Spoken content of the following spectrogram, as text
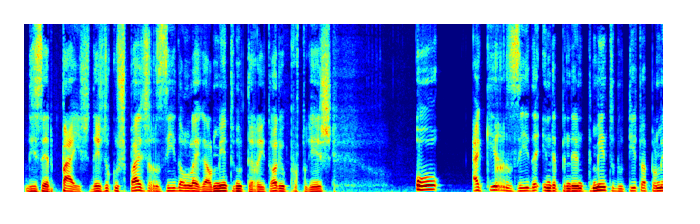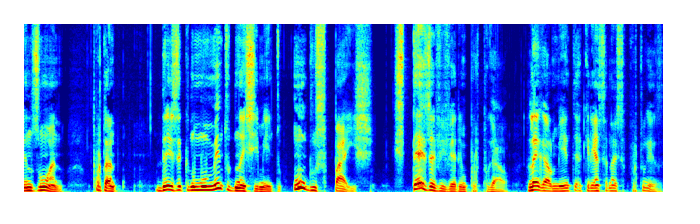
dizer pais, desde que os pais residam legalmente no território português ou aqui resida independentemente do título há pelo menos um ano. Portanto, desde que no momento de nascimento um dos pais esteja a viver em Portugal, legalmente a criança nasce portuguesa.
